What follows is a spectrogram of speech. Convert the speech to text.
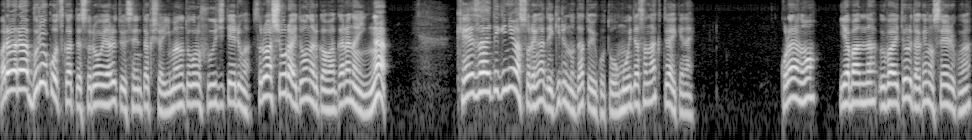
我々は武力を使ってそれをやるという選択肢は今のところ封じているが、それは将来どうなるかわからないが、経済的にはそれができるのだということを思い出さなくてはいけない。これらの野蛮な奪い取るだけの勢力が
